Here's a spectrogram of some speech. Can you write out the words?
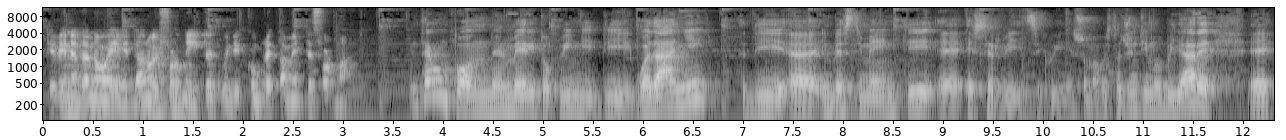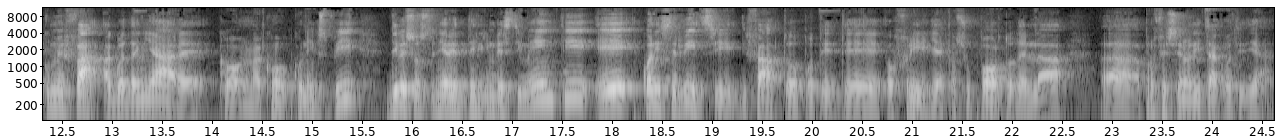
che viene da noi, da noi fornito e quindi completamente formato. Entriamo un po' nel merito quindi di guadagni, di eh, investimenti eh, e servizi, quindi insomma questo agente immobiliare eh, come fa a guadagnare con, con, con, XP? Deve sostenere degli investimenti e quali servizi di fatto potete offrirgli ecco, a supporto della uh, professionalità quotidiana?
